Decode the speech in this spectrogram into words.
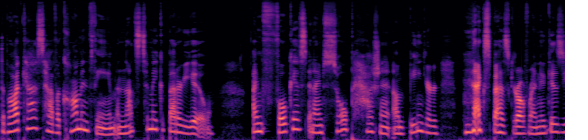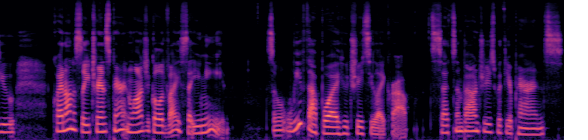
The podcasts have a common theme, and that's to make a better you. I'm focused and I'm so passionate on being your next best girlfriend who gives you, quite honestly, transparent and logical advice that you need. So leave that boy who treats you like crap. Set some boundaries with your parents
